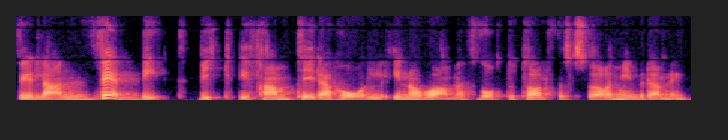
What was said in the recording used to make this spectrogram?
fylla en väldigt viktig framtida roll inom ramen för vårt totalförsvar, i min bedömning.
